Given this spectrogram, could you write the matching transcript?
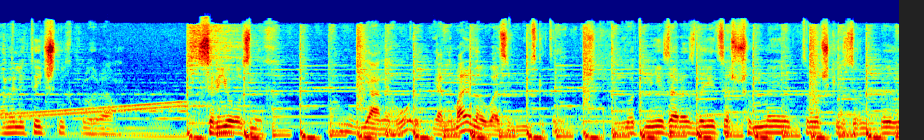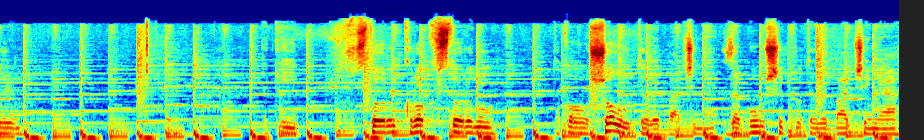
аналітичних програм, серйозних. Ну, Я не говорю, я не маю на увазі львівське телебачення. От мені зараз здається, що ми трошки зробили такий крок в сторону такого шоу телебачення, забувши про телебачення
